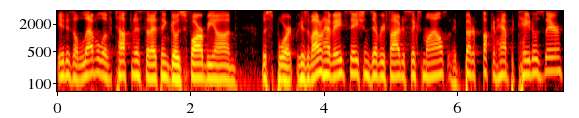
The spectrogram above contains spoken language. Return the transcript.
It is a level of toughness that I think goes far beyond the sport. Because if I don't have aid stations every five to six miles, and they better fucking have potatoes there.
